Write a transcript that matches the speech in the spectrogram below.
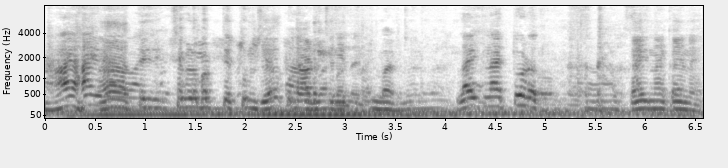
हाय हाय हा मला ते. सगळं बघते तुमचं. कुठं अडचण येत नाही. लाइट नाही तोडत. काही नाही काही नाही.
